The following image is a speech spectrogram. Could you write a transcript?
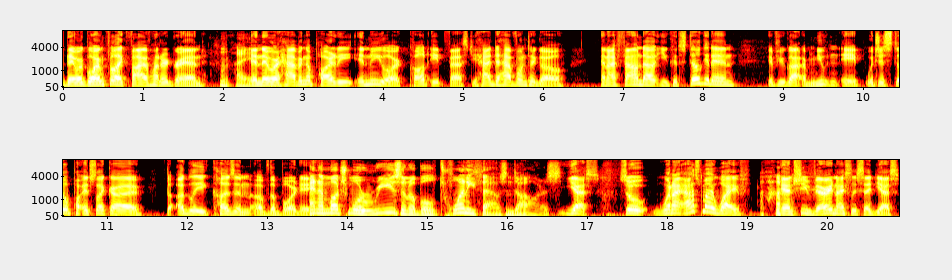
they were going for like 500 grand, Right. and they were having a party in New York called Ape Fest. You had to have one to go, and I found out you could still get in if you got a mutant ape, which is still it's like a the ugly cousin of the bored ape. and a much more reasonable twenty thousand dollars. Yes. So when I asked my wife, and she very nicely said yes,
